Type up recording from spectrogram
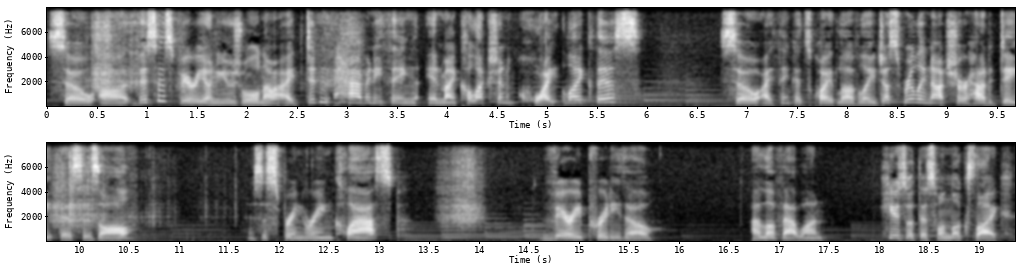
So uh, this is very unusual. Now I didn't have anything in my collection quite like this. So I think it's quite lovely. Just really not sure how to date this is all. There's a spring ring clasp. Very pretty though. I love that one. Here's what this one looks like.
